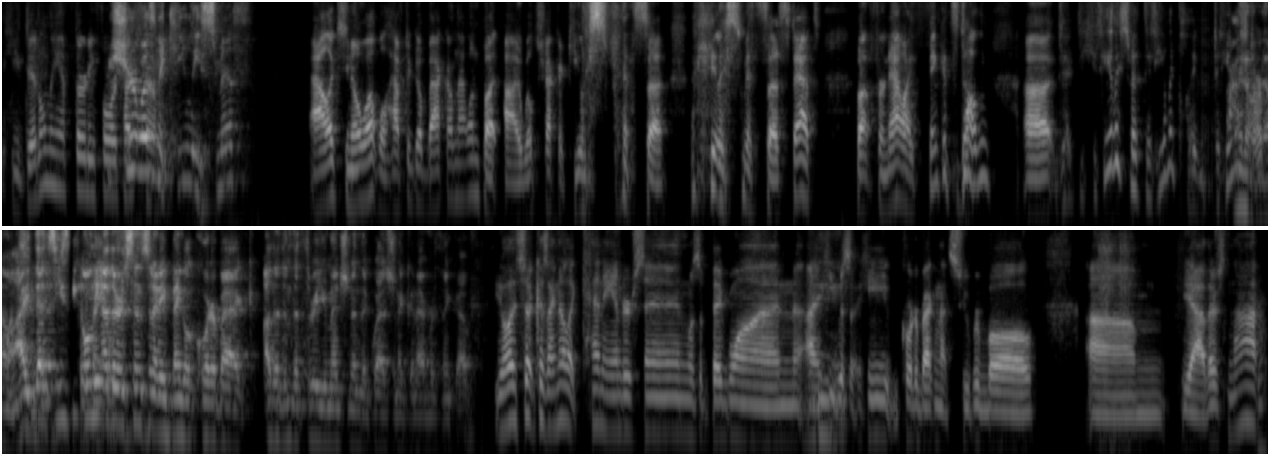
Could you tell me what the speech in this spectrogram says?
he did only have 34 You sure it wasn't. Akili Smith? Alex, you know what? We'll have to go back on that one, but I will check Akili Smith's uh, Akili Smith's uh, stats. But for now, I think it's Dalton. Uh, Akili Smith, did he only play? Did he only I don't know. I, that's he's the only other Cincinnati Bengal quarterback other than the three you mentioned in the question I could ever think of. You know, because I know like Ken Anderson was a big one. Uh, he Mhm. was he quarterback in that Super Bowl. Um, yeah, there's not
